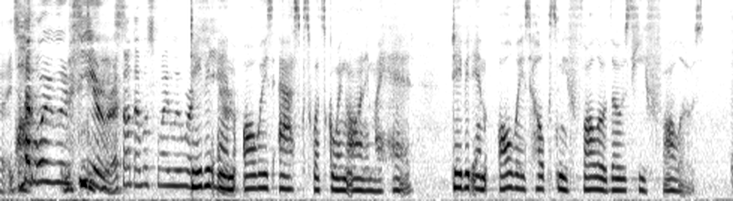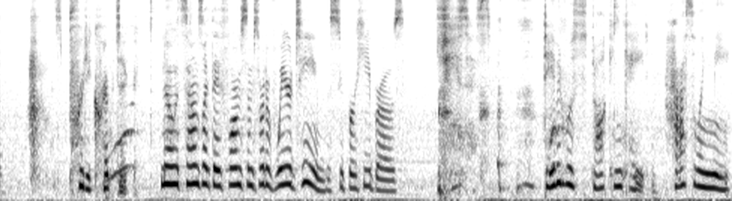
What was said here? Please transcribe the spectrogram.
Uh, Isn't that why we were Listen here? I thought that was why we were David here. M. always asks what's going on in my head. David M. always helps me follow those he follows. It's pretty cryptic. No, it sounds like they formed some sort of weird team, the Super Hebrews. Jesus. David was stalking Kate, hassling me,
